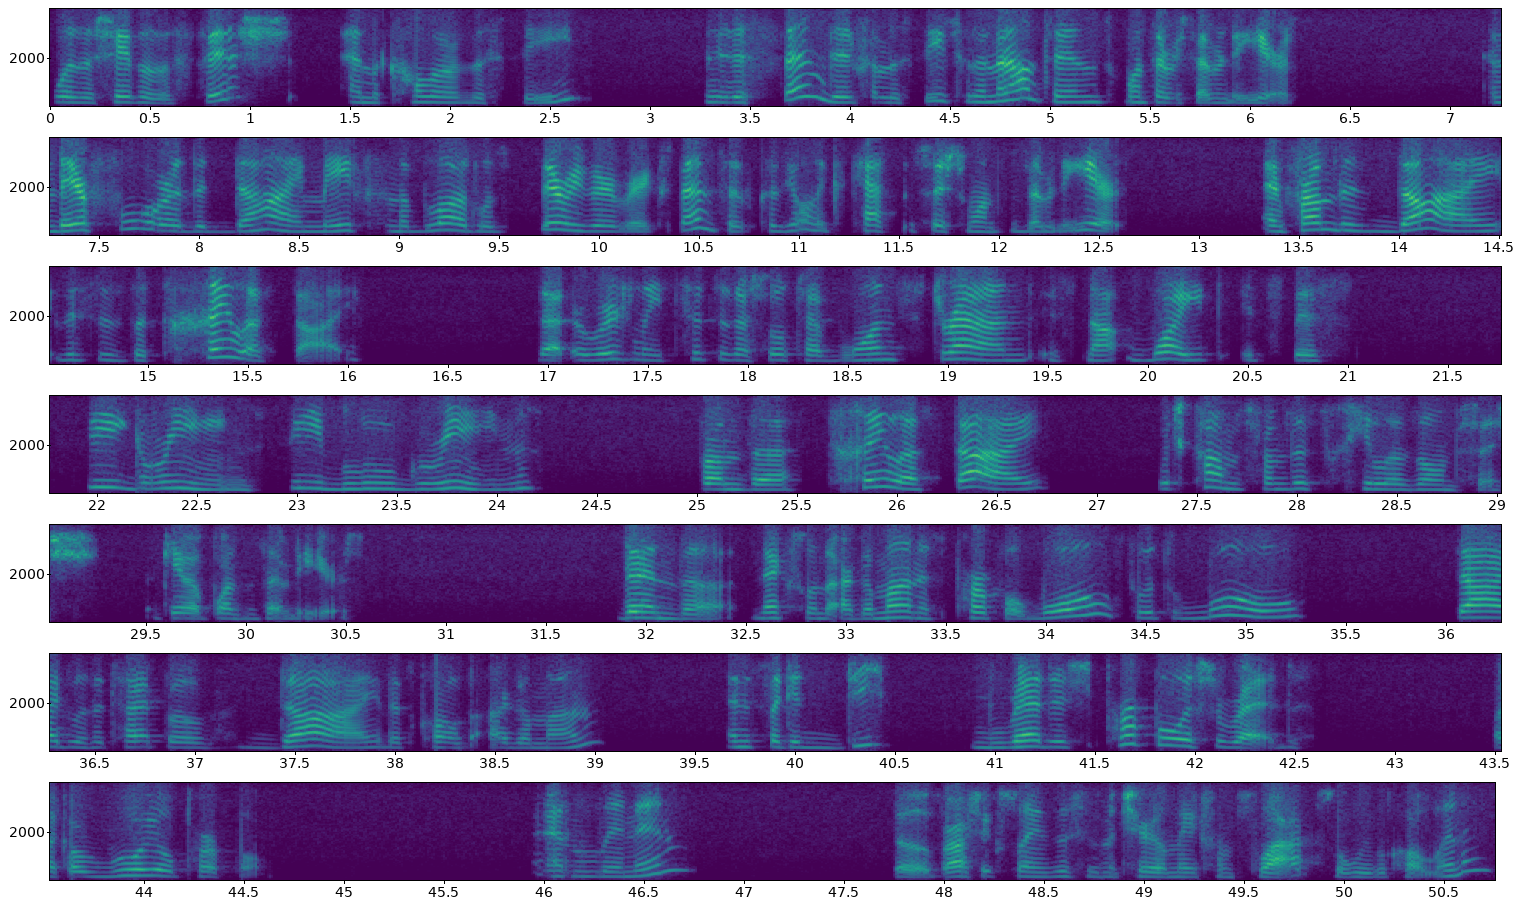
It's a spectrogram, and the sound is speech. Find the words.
was the shape of a fish and the color of the sea. And it ascended from the sea to the mountains once every 70 years. And therefore, the dye made from the blood was very, very, very expensive because you only could catch fish once in 70 years. And from this dye, this is the tchelet dye, that originally tzitzis are supposed to have one strand. It's not white, it's this sea green, sea blue green from the tchelet dye, which comes from this chilazon fish that came up once in 70 years. Then the next one, the argaman, is purple wool. So it's wool dyed with a type of dye that's called argaman, and it's like a deep reddish, purplish red, like a royal purple. And linen, so Rashi explains this is material made from flax, what we would call linen.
